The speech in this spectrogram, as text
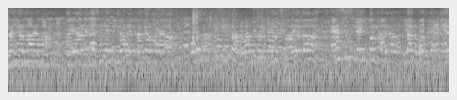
ਲੰਗਰ ਲਾਇਆ ਹਰਿਆਣੇ ਦੇ ਸਾਡੇ ਵੀਰਾਂ ਨੇ ਲੰਗਰ ਲਾਇਆ ਉਹਨਾਂ ਦਾ ਅਸੀਂ ਧੰਨਵਾਦ। ਕਰਦੇ ਹਾਂ ਸਾਰਿਆਂ ਦਾ ਇਸ ਸਟੇਜ ਤੋਂ ਧੰਨਵਾਦ ਧੰਨਵਾਦ ਕਰਦੇ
